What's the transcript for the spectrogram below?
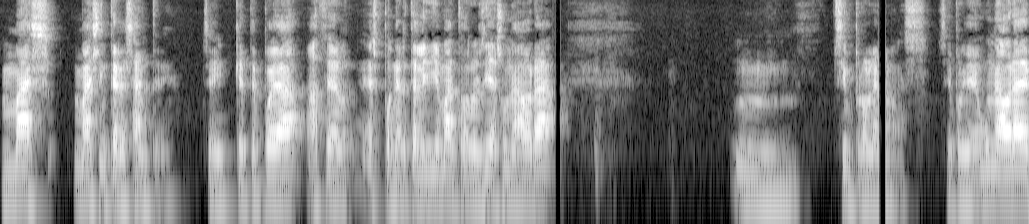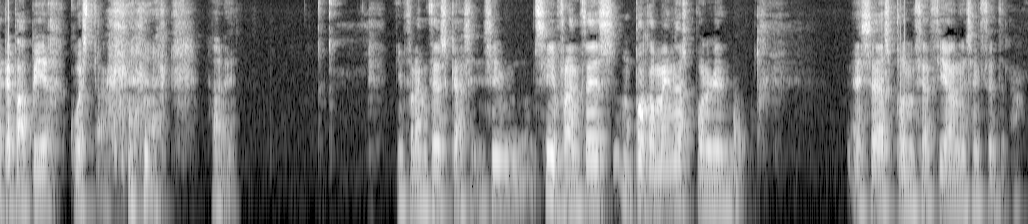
más, más interesante, ¿sí? que te pueda hacer exponerte al idioma todos los días una hora mmm, sin problemas, ¿sí? porque una hora de Peppa Pig cuesta. ¿Vale? Y francés casi. Sí, sí, francés un poco menos porque esas pronunciaciones, etcétera.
